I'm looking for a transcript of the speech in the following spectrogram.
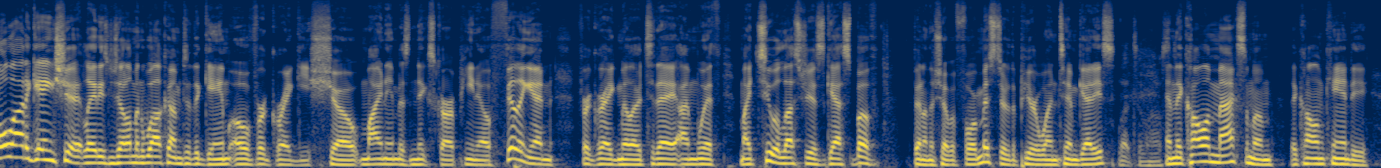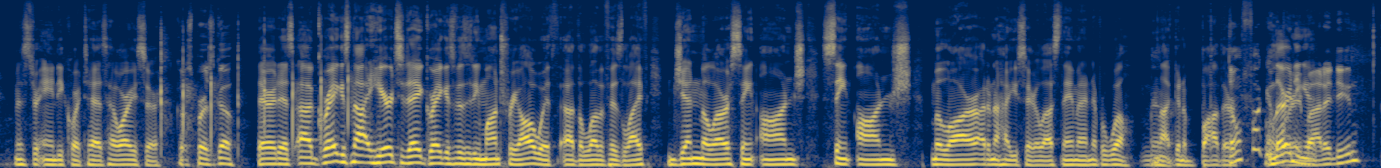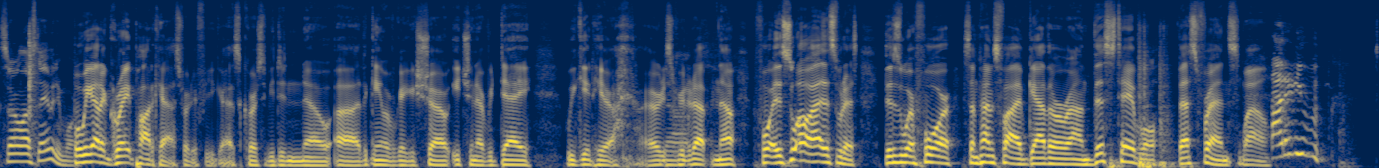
Whole lot of gang shit, ladies and gentlemen. Welcome to the Game Over Greggy Show. My name is Nick Scarpino, filling in for Greg Miller. Today, I'm with my two illustrious guests, both been on the show before, Mr. the Pure One, Tim Gettys. Let Tim host. And they call him Maximum. They call him Candy, Mr. Andy Cortez. How are you, sir? Go Spurs, go. There it is. Uh, Greg is not here today. Greg is visiting Montreal with uh, the love of his life, Jen Miller, Saint Ange, Saint Ange Miller. I don't know how you say her last name, and I never will. I'm not going to bother Don't fucking learning worry about it, dude. It's not our last name anymore. But we got a great podcast ready for you guys. Of course, if you didn't know, uh, the Game Over Greggy show each and every day we get here. I already screwed it up. No, four. This is oh, this is what it is. This is where four, sometimes five, gather around this table, best friends. Wow. How did you?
